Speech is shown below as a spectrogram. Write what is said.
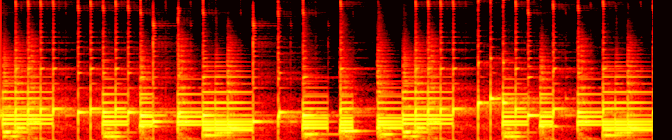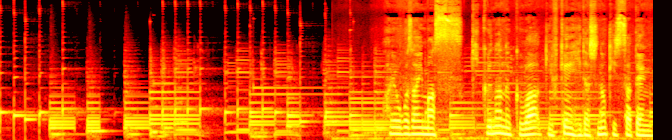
おはようございます。菊ナヌクは岐阜県飛騨市の喫茶店。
